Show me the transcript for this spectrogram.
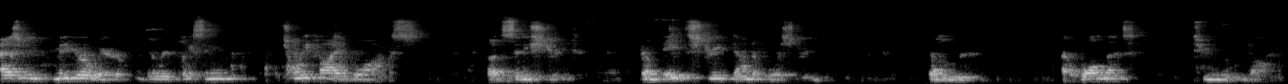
as you, many of you are aware, they're replacing 25 blocks of City Street from 8th Street down to 4th Street, from uh, Walnut to Vine.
